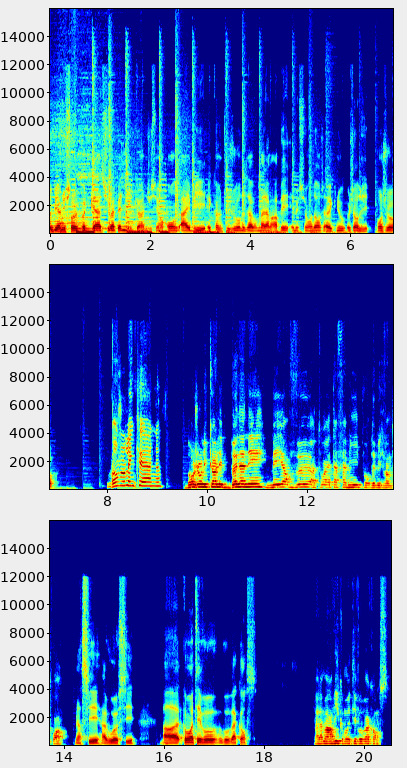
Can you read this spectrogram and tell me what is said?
et bienvenue sur le podcast. Je m'appelle Lincoln, je suis en 11 IB et comme toujours, nous avons Madame Harvey et Monsieur Andange avec nous aujourd'hui. Bonjour. Bonjour Lincoln. Bonjour Lincoln et bonne année. Meilleurs vœux à toi et ta famille pour 2023. Merci, à vous aussi. Euh, comment étaient vos, vos vacances? Madame Harvey, comment étaient vos vacances?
